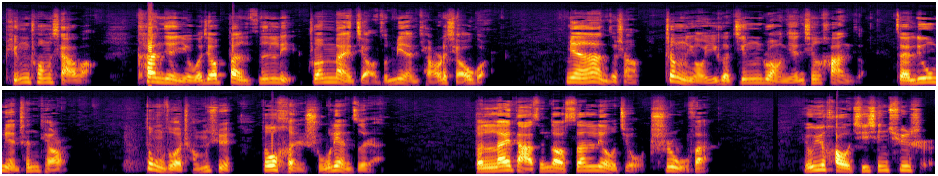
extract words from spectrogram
凭窗下望，看见有个叫半分利专卖饺子面条的小馆，面案子上正有一个精壮年轻汉子在溜面抻条，动作程序都很熟练自然。本来打算到三六九吃午饭，由于好奇心驱使，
